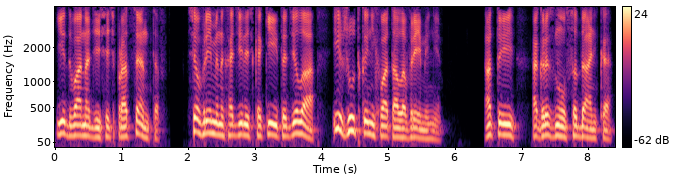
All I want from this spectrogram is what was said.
едва на 10%. Все время находились какие-то дела, и жутко не хватало времени. «А ты?» — огрызнулся Данька.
